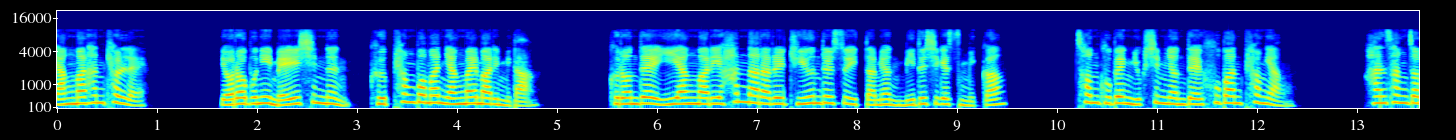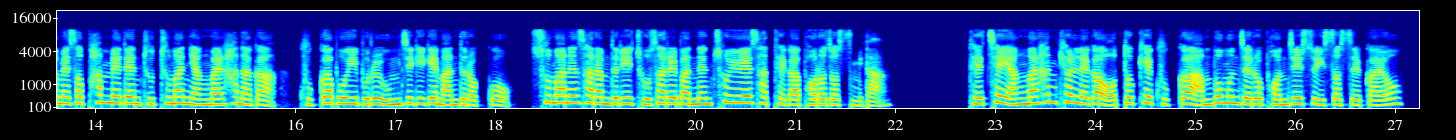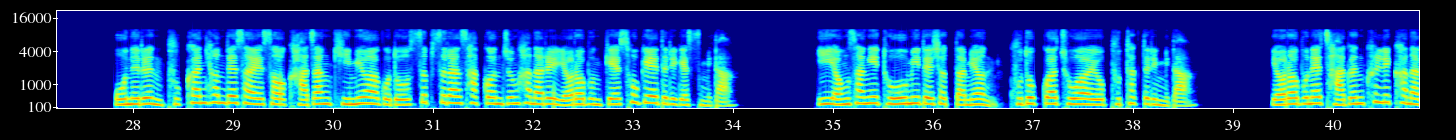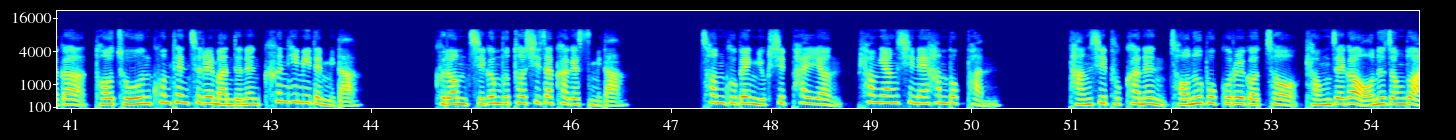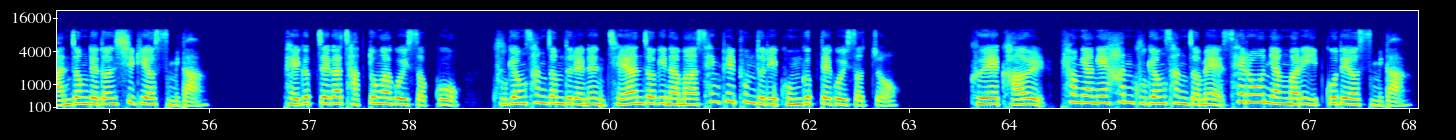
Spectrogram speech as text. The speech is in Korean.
양말 한 켤레. 여러분이 매일 신는 그 평범한 양말 말입니다. 그런데 이 양말이 한 나라를 뒤흔들 수 있다면 믿으시겠습니까? 1960년대 후반 평양. 한 상점에서 판매된 두툼한 양말 하나가 국가보위부를 움직이게 만들었고 수많은 사람들이 조사를 받는 초유의 사태가 벌어졌습니다. 대체 양말 한 켤레가 어떻게 국가 안보 문제로 번질 수 있었을까요? 오늘은 북한 현대사에서 가장 기묘하고도 씁쓸한 사건 중 하나를 여러분께 소개해드리겠습니다. 이 영상이 도움이 되셨다면 구독과 좋아요 부탁드립니다. 여러분의 작은 클릭 하나가 더 좋은 콘텐츠를 만드는 큰 힘이 됩니다. 그럼 지금부터 시작하겠습니다. 1968년 평양 시내 한복판. 당시 북한은 전후 복구를 거쳐 경제가 어느 정도 안정되던 시기였습니다. 배급제가 작동하고 있었고 국영 상점들에는 제한적이나마 생필품들이 공급되고 있었죠. 그해 가을 평양의 한 국영 상점에 새로운 양말이 입고되었습니다.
